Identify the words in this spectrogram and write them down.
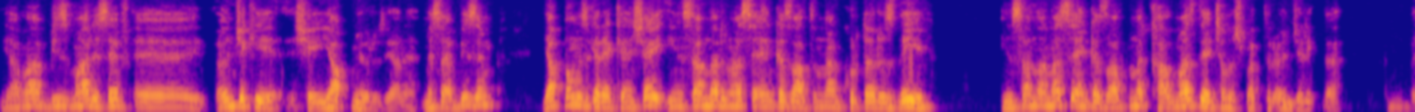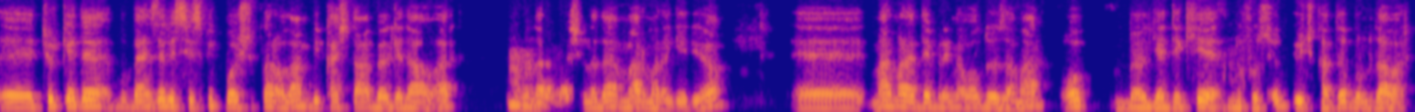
Ya ama biz maalesef e, önceki şeyi yapmıyoruz yani. Mesela bizim yapmamız gereken şey insanları nasıl enkaz altından kurtarırız değil. İnsanlar nasıl enkaz altında kalmaz diye çalışmaktır öncelikle. E, Türkiye'de bu benzeri sismik boşluklar olan birkaç daha bölge daha var. Bunların başında da Marmara geliyor. Ee, Marmara depremi olduğu zaman o bölgedeki nüfusun 3 katı burada var.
